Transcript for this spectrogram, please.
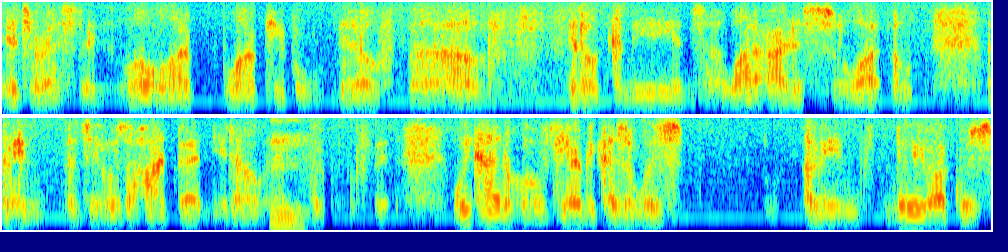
interesting. Well, a lot of a lot of people, you know, um, you know, comedians, a lot of artists, a lot. Of, I mean, it, it was a hotbed, you know. Mm. We kind of moved here because it was. I mean, New York was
